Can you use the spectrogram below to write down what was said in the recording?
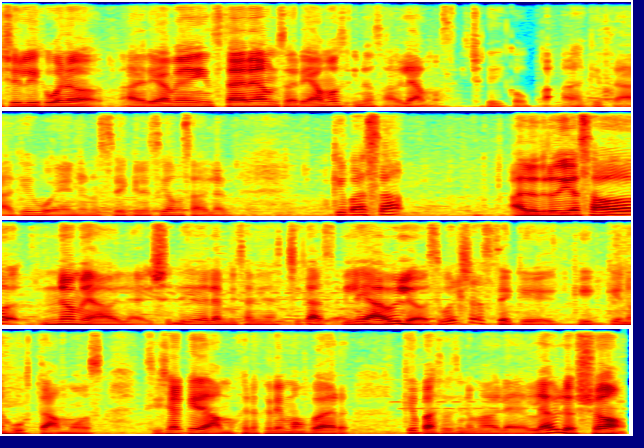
yo le dije, bueno, agregame a Instagram, nos agregamos y nos hablamos. Y yo qué copada, qué tal, qué bueno, no sé, que nos íbamos a hablar. ¿Qué pasa? Al otro día sábado no me habla. Y yo le digo a mis amigas, chicas, le hablo. Igual ya sé que, nos gustamos. Si ya quedamos, que nos queremos ver. ¿Qué pasa si no me habla Le hablo yo.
